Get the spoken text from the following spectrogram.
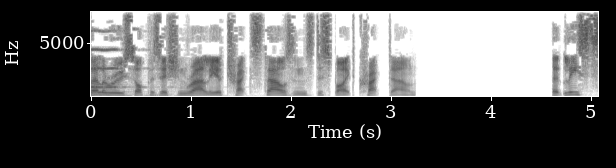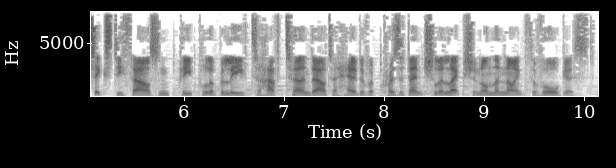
Belarus opposition rally attracts thousands despite crackdown. At least 60,000 people are believed to have turned out ahead of a presidential election on the 9th of August.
